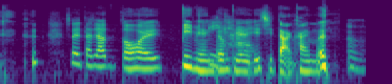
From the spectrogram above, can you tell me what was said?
所以大家都会避免跟别人一起打开门。嗯，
